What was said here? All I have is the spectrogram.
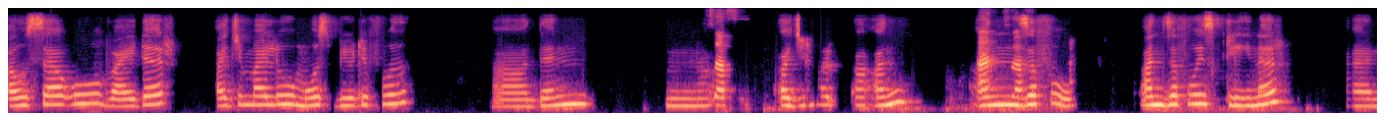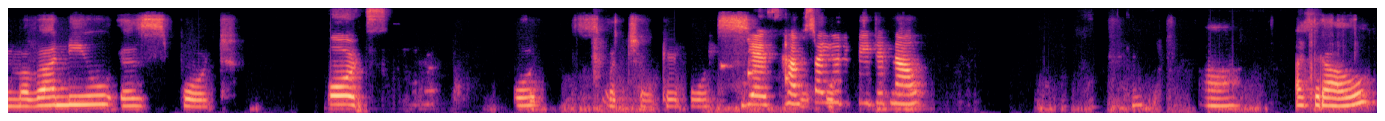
Awsa'u wider. Ajmalu most beautiful. Uh, then mm. Ajmal uh, an, Anzafu. Anzafu. Is cleaner and Mawaniu is port. Ports. Ports. Acha, okay, ports. Yes, Hafsa, you port. repeat it now. uh, Asrau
